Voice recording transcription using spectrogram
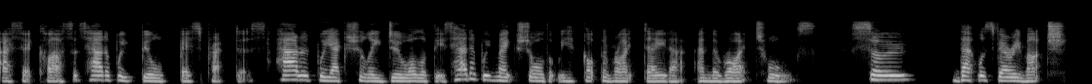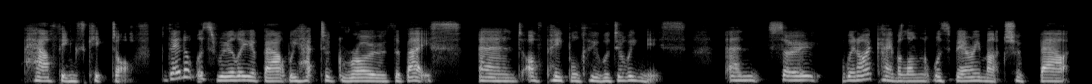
asset classes? How did we build best practice? How did we actually do all of this? How did we make sure that we got the right data and the right tools? So that was very much how things kicked off. Then it was really about we had to grow the base and of people who were doing this. And so when I came along, it was very much about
